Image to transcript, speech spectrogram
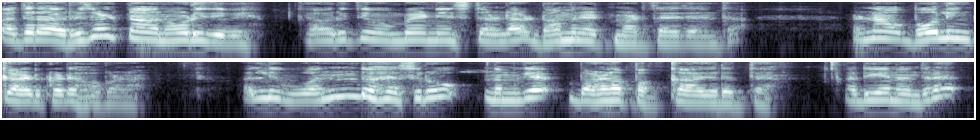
ಅದರ ರಿಸಲ್ಟ್ ನಾವು ನೋಡಿದ್ದೀವಿ ಯಾವ ರೀತಿ ಮುಂಬೈ ಇಂಡಿಯನ್ಸ್ ತಂಡ ಡಾಮಿನೇಟ್ ಮಾಡ್ತಾ ಇದೆ ಅಂತ. ನಾವು ಬೌಲಿಂಗ್ ಕಾರ್ಡ್ ಕಡೆ ಹೋಗೋಣ. ಅಲ್ಲಿ ಒಂದು ಹೆಸರು ನಮಗೆ ಬಹಳ ಪಕ್ಕ ಆಗಿರುತ್ತೆ. ಅದೇನೆಂದರೆ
